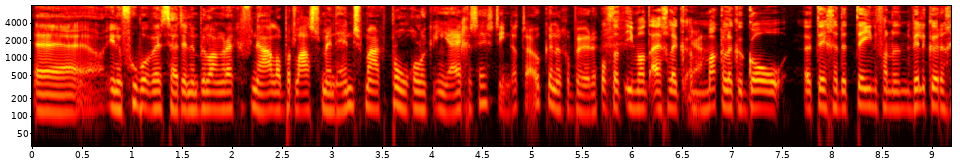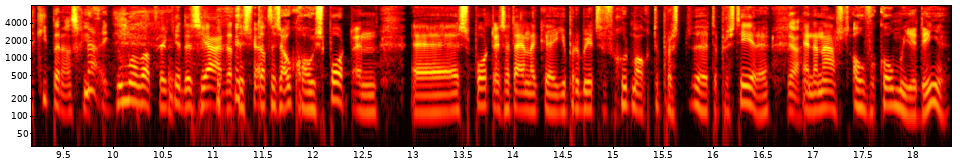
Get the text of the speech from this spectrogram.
uh, in een voetbalwedstrijd in een belangrijke finale op het laatste moment hens maakt per ongeluk in je eigen 16. Dat zou ook kunnen gebeuren. Of dat iemand eigenlijk ja. een makkelijke goal uh, tegen de teen van een willekeurige keeper aanschiet. Nou, ik noem maar wat, weet je. Dus ja, dat is, dat is ook gewoon sport. En sport is uiteindelijk, je probeert zo goed mogelijk te, pre te presteren. En daarnaast overkomen je dingen.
